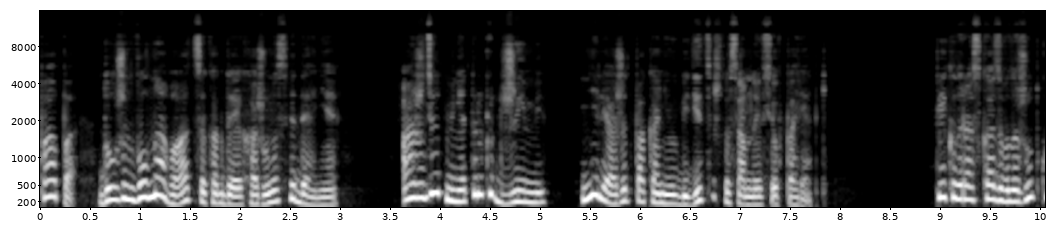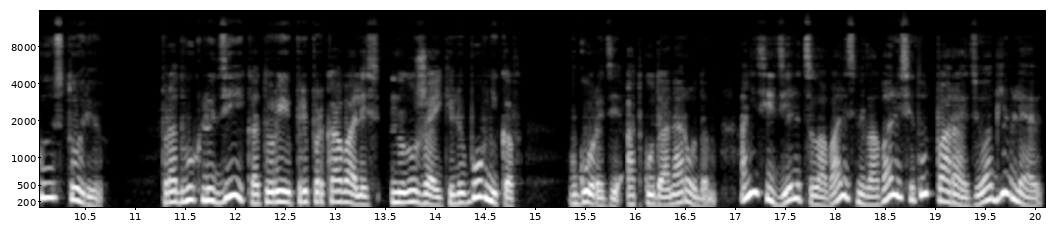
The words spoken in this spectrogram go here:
Папа должен волноваться, когда я хожу на свидание, а ждет меня только Джимми. Не ляжет, пока не убедится, что со мной все в порядке. Пикл рассказывала жуткую историю про двух людей, которые припарковались на лужайке любовников в городе, откуда она родом. Они сидели, целовались, миловались, и тут по радио объявляют,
